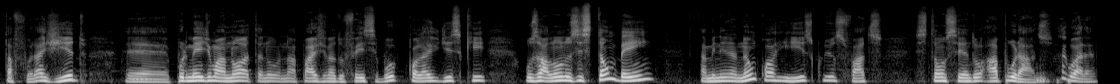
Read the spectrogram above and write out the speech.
está foragido. É, por meio de uma nota no, na página do Facebook, o colégio diz que os alunos estão bem, a menina não corre risco e os fatos estão sendo apurados. Agora,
